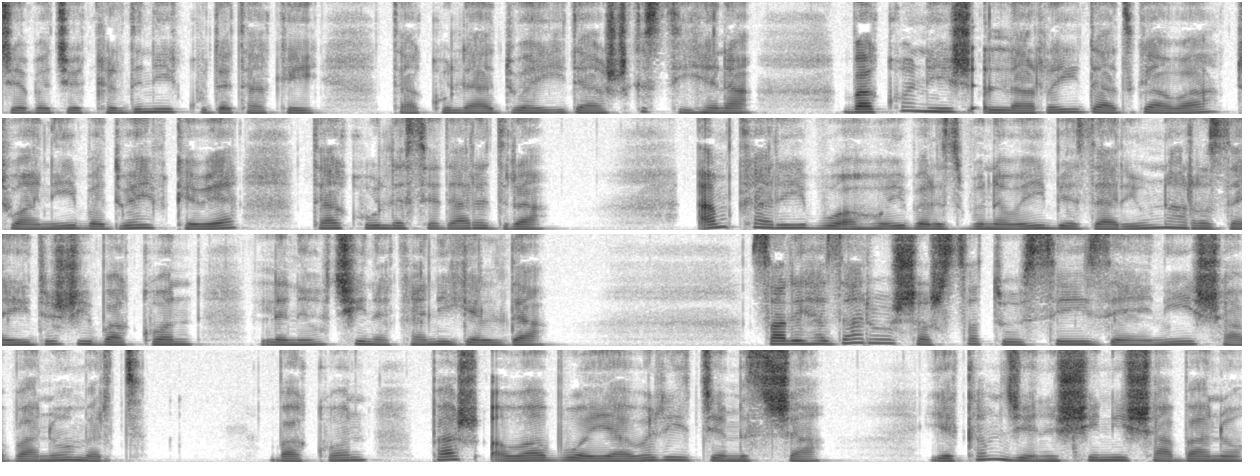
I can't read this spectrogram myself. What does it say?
جێبەجێکردنی کودەتاکەی تاکو لە دواییدا شکستی هێنا. باکۆنیش لە ڕێی دادگاوە توانی بە دوای بکەوێ تاکو لە سێدارە درا. ئەم کارەی بووە هۆی بەرزبوونەوەی بێزاری و ناڕەزایی دژی باکۆن لە نێو چینەکانی گەلدا. ساڵی هەزار و شەش سەد و سێ ی زایینی شابانۆ مرد. باکۆن پاش ئەوە بووە یاوەری جێمس شا، یەکەم جێنشینی شابانۆ.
